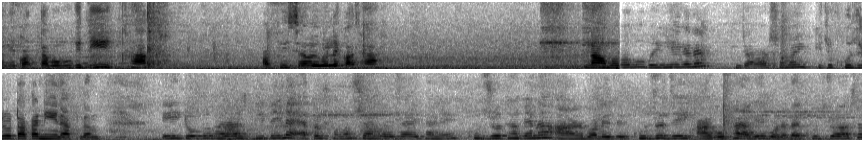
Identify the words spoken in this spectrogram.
আগে কর্তা বাবুকে দিই খাক। অফিস যাবে বলে কথা। না বাবু বেরিয়ে গেলেন। যাওয়ার সময় কিছু খুচরো টাকা নিয়ে রাখলাম। এই টোটো ভাড়া দিতেই না এত সমস্যা হয়ে যায় এখানে। খুচরো থাকে না, আর বলে যে খুচরো যেই ওঠার আগেই বলে দেয়, খুচরো আছে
